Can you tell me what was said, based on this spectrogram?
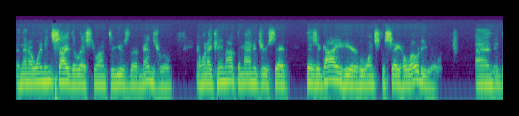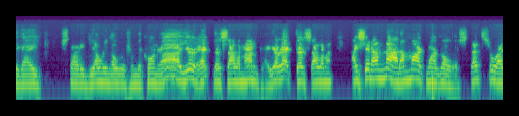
and then I went inside the restaurant to use the men's room, and when I came out, the manager said, "There's a guy here who wants to say hello to you." And the guy started yelling over from the corner, Ah, you're Hector Salamanca. You're Hector Salamanca. I said, I'm not. I'm Mark Margolis. That's who I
